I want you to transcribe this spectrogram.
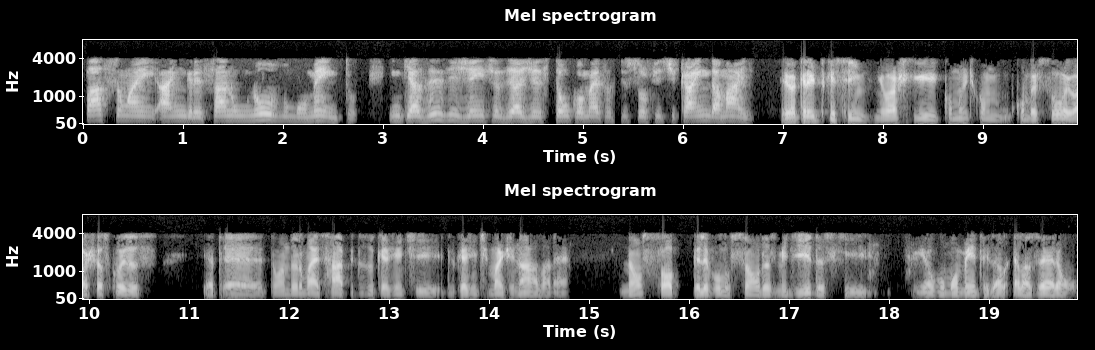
passam a, a ingressar num novo momento em que as exigências e a gestão começam a se sofisticar ainda mais. Eu acredito que sim. Eu acho que, como a gente conversou, eu acho que as coisas até estão andando mais rápido do que a gente do que a gente imaginava, né? Não só pela evolução das medidas que em algum momento elas eram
